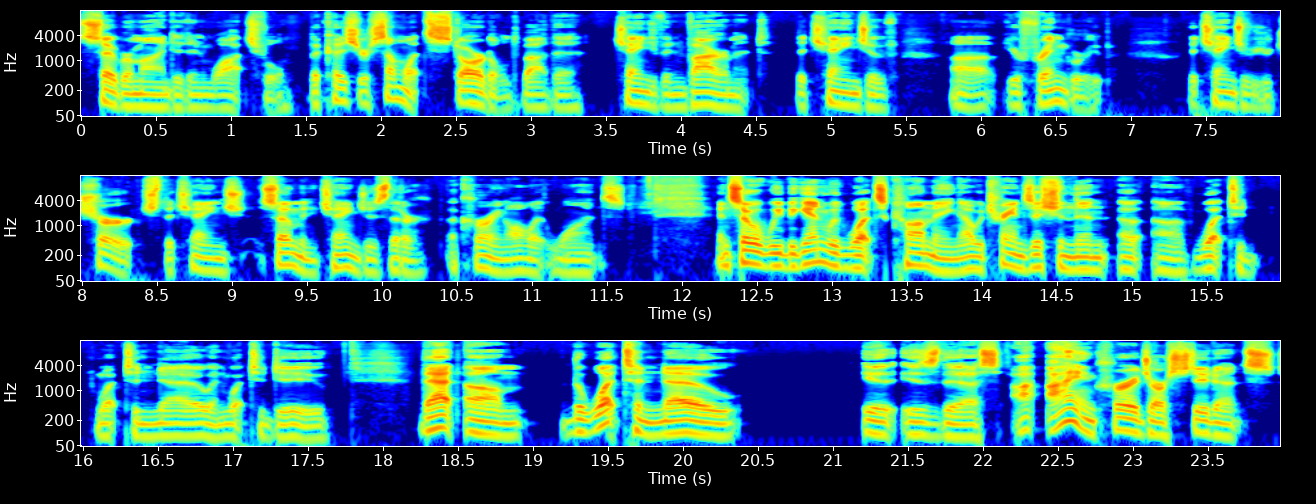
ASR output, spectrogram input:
sober minded and watchful because you're somewhat startled by the change of environment, the change of uh, your friend group the change of your church, the change, so many changes that are occurring all at once. And so we begin with what's coming. I would transition then uh, uh, what to what to know and what to do. That um, the what to know is, is this. I, I encourage our students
